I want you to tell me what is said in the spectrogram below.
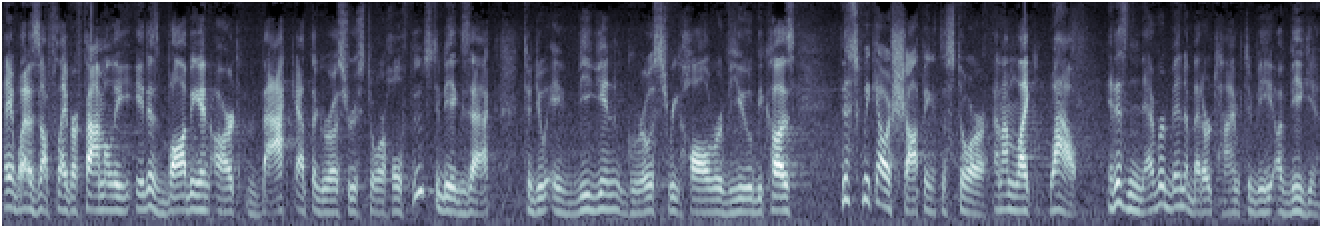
Hey, what is up, Flavor family? It is Bobby and Art back at the grocery store, Whole Foods to be exact, to do a vegan grocery haul review because this week I was shopping at the store and I'm like, wow, it has never been a better time to be a vegan.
